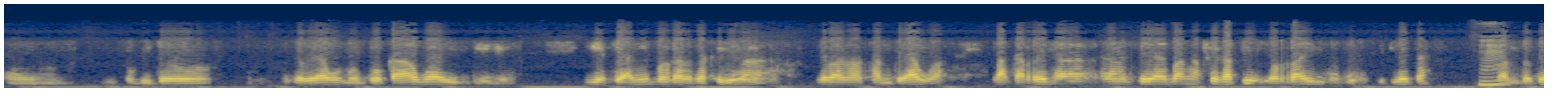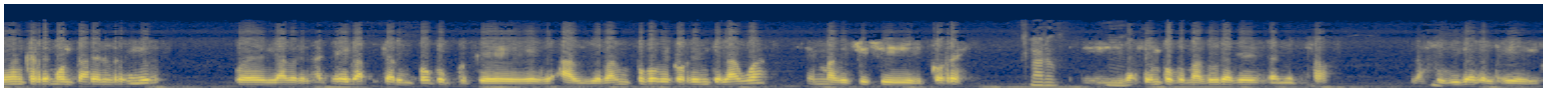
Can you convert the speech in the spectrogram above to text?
un, poquito de agua, muy poca agua y, y, este año pues la verdad es que lleva, lleva bastante agua. La carrera que van a hacer a pie, los raids, las bicicletas, cuando tengan que remontar el río, pues la verdad que va a picar un poco porque al llevar un poco de corriente el agua es más difícil correr. Claro. Y va a ser un poco más dura que el año pasado, la subida del río.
